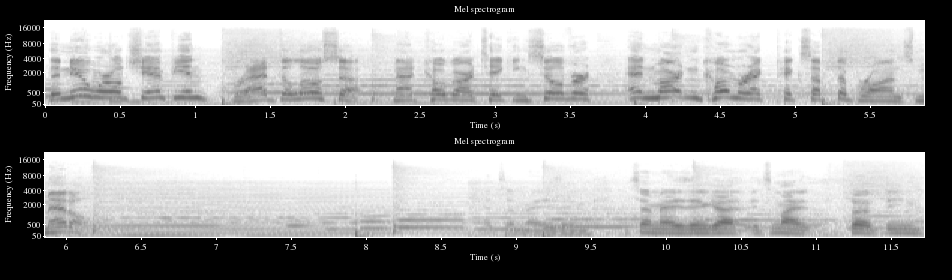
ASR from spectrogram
The new world champion, Brad DeLosa, Matt Cogar taking silver, and Martin Komarek picks up the bronze medal. It's amazing. It's my 13th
